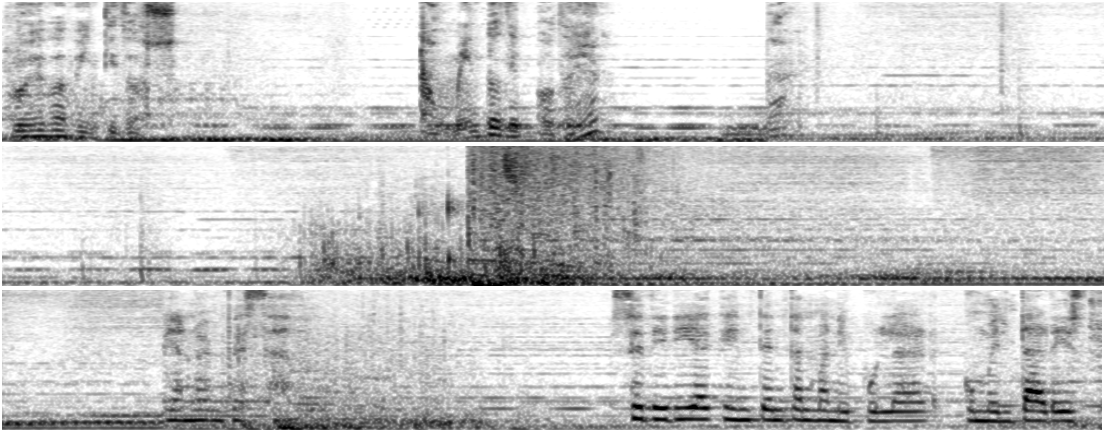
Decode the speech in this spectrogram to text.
Prueba 22. ¿Aumento de poder? Ya no ha empezado. Se diría que intentan manipular, comentar esto.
